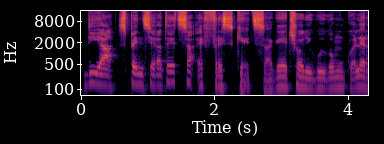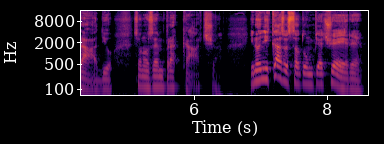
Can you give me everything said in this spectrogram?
dia spensieratezza e freschezza, che è ciò di cui comunque le radio sono sempre a caccia. In ogni caso è stato un piacere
